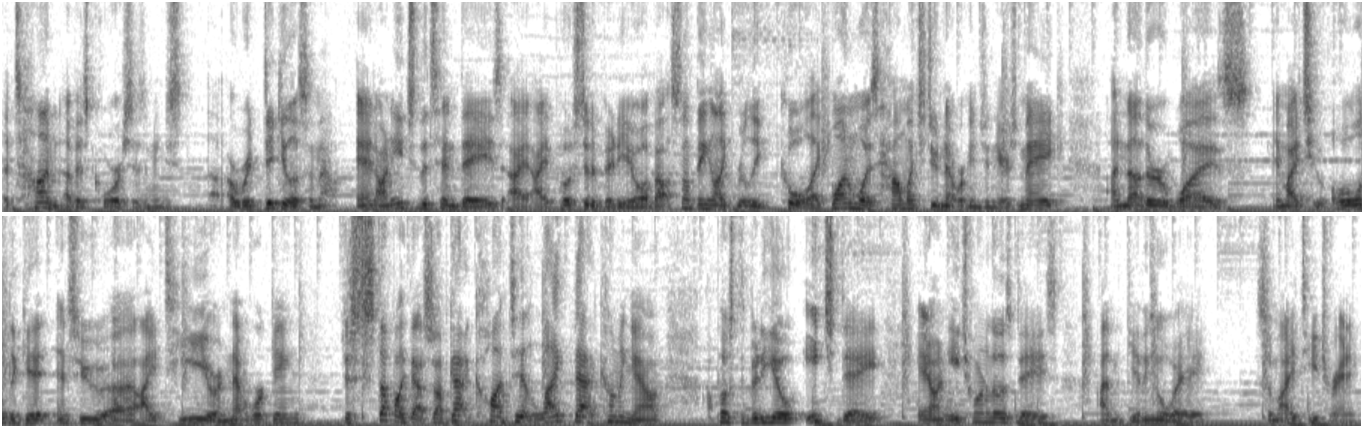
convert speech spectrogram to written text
a, ton of his courses. I mean, just a, a ridiculous amount. And on each of the 10 days, I, I, posted a video about something like really cool. Like one was how much do network engineers make? Another was, am I too old to get into uh, IT or networking? Just stuff like that. So I've got content like that coming out. I post a video each day, and on each one of those days, I'm giving away some IT training.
